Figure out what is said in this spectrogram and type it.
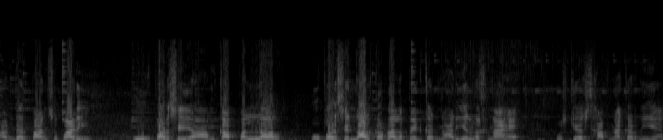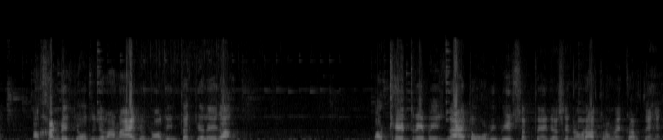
अंदर पान सुपारी ऊपर से आम का पल्लव, ऊपर से लाल कपड़ा लपेट कर नारियल रखना है, उसकी स्थापना करनी है। अखंड ज्योत जलाना है, जो नौ दिन तक जलेगा। और खेतरी बीजना है तो वो भी बीज सकते हैं, जैसे नवरात्रों में करते हैं।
